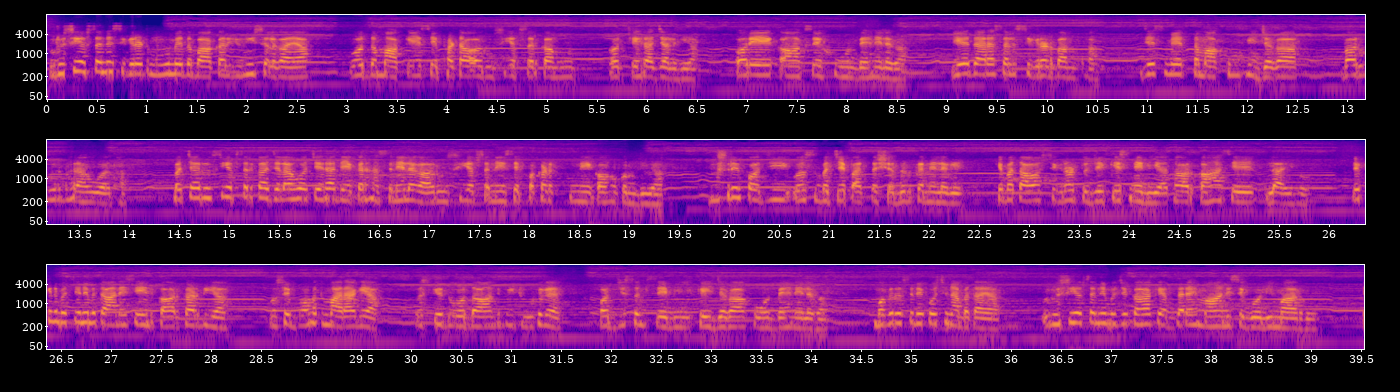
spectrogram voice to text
रूसी अफसर ने सिगरेट मुँह में दबाकर यूँ ही से लगाया वो धमाके से फटा और रूसी अफसर का मुँह और चेहरा जल गया। और एक आँख से खून बहने लगा। यह दरअसल सिगरेट बम था, जिसमें तमाकू की जगह बारूद भरा हुआ था। बच्चा रूसी अफसर का जला हुआ चेहरा देखकर हंसने लगा। रूसी अफसर ने इसे पकड़ने का हुक्म दिया। दूसरे फौजी उस बच्चे पर तशद करने लगे कि बताओ, सिगरेट तुझे किसने दिया था और कहाँ से लाई हो? लेकिन बच्चे ने बताने से इनकार कर दिया। उसे बहुत मारा गया। उसके दो दांत भी टूट गए और जिसम से भी कई जगह खून बहने लगा। मगर उसने कुछ ना बताया। रूसी अफसर ने मुझे कहा कि अब्दुलरहमान इसे गोली मार दो।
